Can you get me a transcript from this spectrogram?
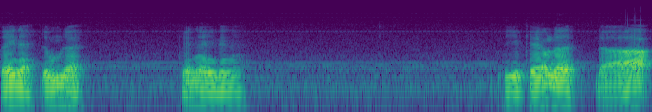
Đây nè đúng rồi. Cái này đây nè bây giờ kéo lên. Đó.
